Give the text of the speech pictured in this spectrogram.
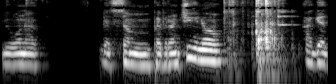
you want to get some peperoncino, I get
